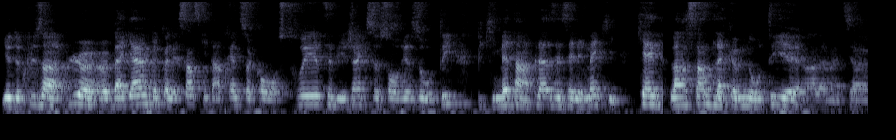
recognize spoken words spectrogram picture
y, a, de plus en plus un, bagage de connaissances qui est en train de se construire, des gens qui se sont réseautés puis qui mettent en place des éléments qui, qui aident l'ensemble de la communauté euh, en la matière.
